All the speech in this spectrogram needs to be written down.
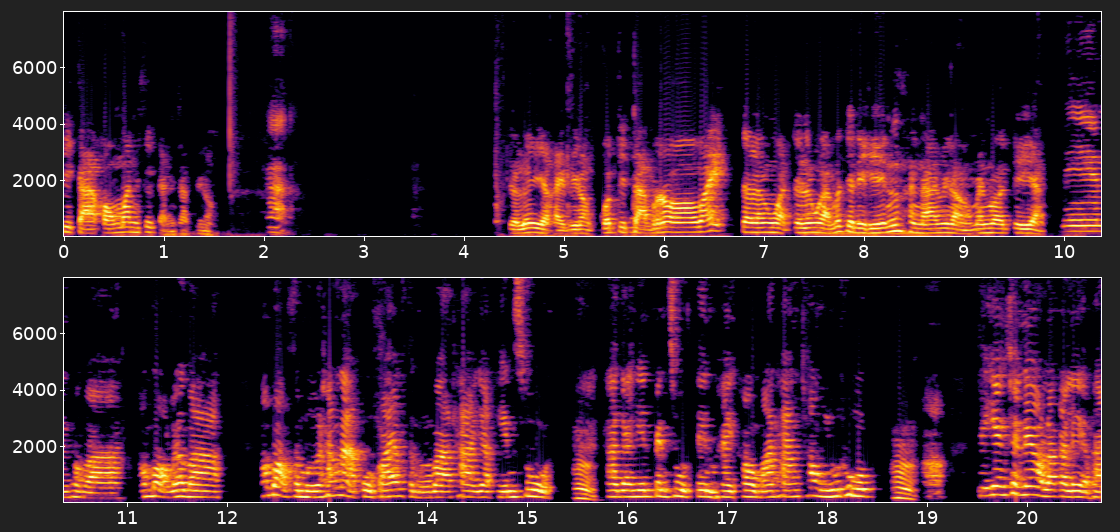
ติกาของมันคือกันครับพี่น้องค่ะจะเลยอยากให้พี่น้องกดติดตามรอไว้แต่ละงวดแต่ละงวดมันจะได้เห็นนะพี่น้องแมันว่าจะอย่างแม่นเพราะว่าเขาบอกเลยว่า เขาบอกเสมอทั้งหน้าโปรไฟล์เสมอว่าถ้าอยากเห็นสูตร อืมถ้าอยากเห็นเป็นสูตรเต็มให้เข้ามาทางช่อง YouTube อืมอ่าเจะเยี่ยงชาแนลแล้วก็เลยพา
